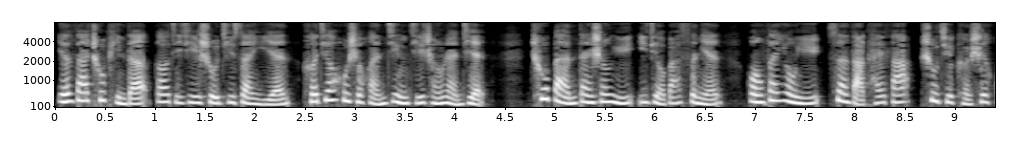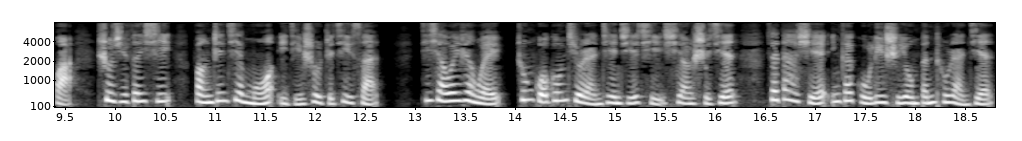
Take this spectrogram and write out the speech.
研发出品的高级技术计算语言和交互式环境集成软件。出版诞生于一九八四年，广泛用于算法开发、数据可视化、数据分析、仿真建模以及数值计算。吉小薇认为，中国工具软件崛起需要时间，在大学应该鼓励使用本土软件，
